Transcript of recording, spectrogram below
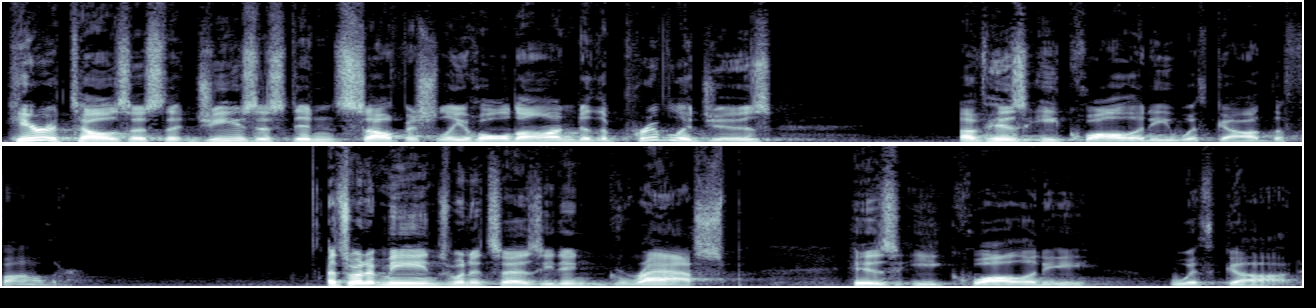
here it tells us that Jesus didn't selfishly hold on to the privileges of his equality with God the Father. That's what it means when it says he didn't grasp his equality with God.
